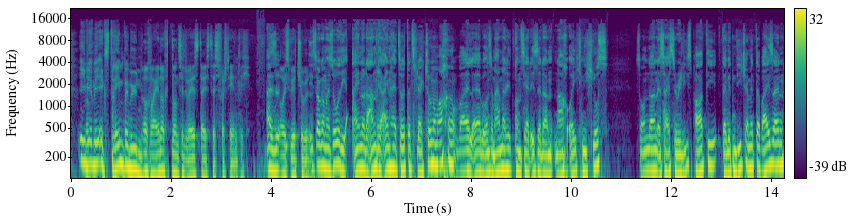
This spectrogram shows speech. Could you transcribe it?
ich werde mich extrem bemühen. Nach Weihnachten und Silvester ist das verständlich. Also, aber es wird schon wieder. ich sage mal so, die ein oder andere Einheit sollte ihr vielleicht schon noch machen, weil äh, bei unserem Heimathit-Konzert ist ja dann nach euch nicht Schluss, sondern es heißt Release Party, da wird ein DJ mit dabei sein.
